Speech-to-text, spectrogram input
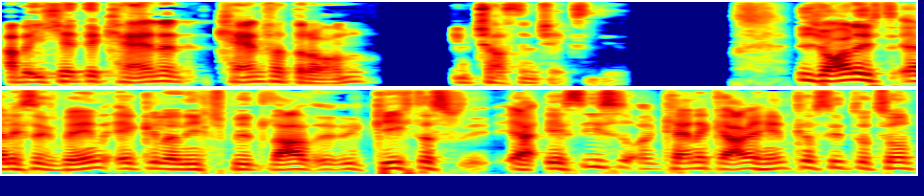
Aber ich hätte keinen, kein Vertrauen in Justin Jackson. Ich auch nicht, ehrlich gesagt, wenn Eckler nicht spielt, gehe ich das, ja, es ist keine klare Handcuff-Situation.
